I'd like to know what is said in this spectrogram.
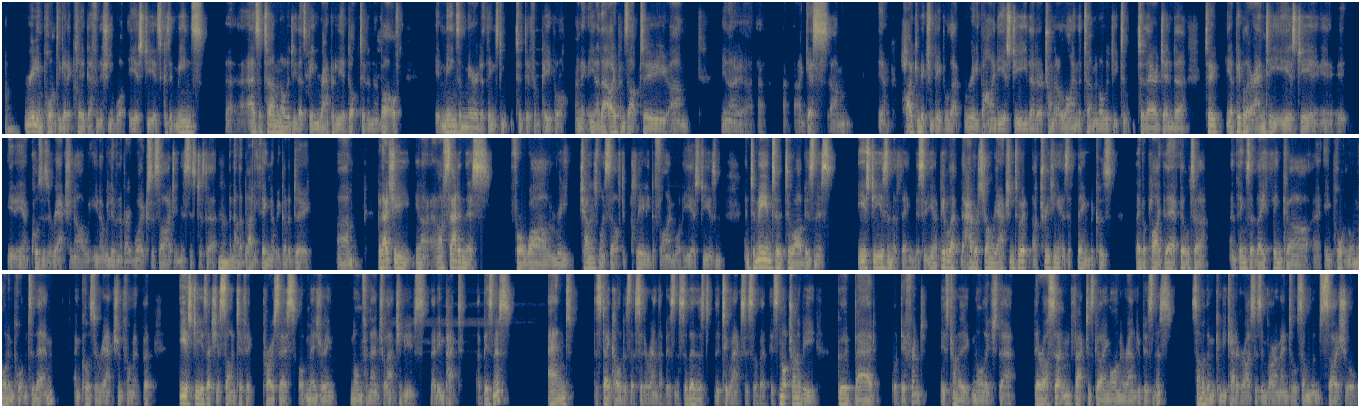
really important to get a clear definition of what ESG is because it means, uh, as a terminology that's been rapidly adopted and evolved, it means a myriad of things to, to different people, and it, you know that opens up to, um, you know, uh, I guess um, you know high conviction people that really behind ESG that are trying to align the terminology to to their agenda to you know people that are anti ESG it, you know causes a reaction. Oh we, you know we live in a very woke society and this is just a mm. another bloody thing that we've got to do. Um, but actually you know and i've sat in this for a while and really challenged myself to clearly define what esg is. And and to me and to, to our business esg isn't a thing this you know people that, that have a strong reaction to it are treating it as a thing because they've applied their filter and things that they think are uh, important or not important to them and caused a reaction from it. But ESG is actually a scientific process of measuring non financial attributes that impact a business and the stakeholders that sit around that business. So there's the two axes of it. It's not trying to be good, bad, or different. It's trying to acknowledge that there are certain factors going on around your business. Some of them can be categorized as environmental, some of them social,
